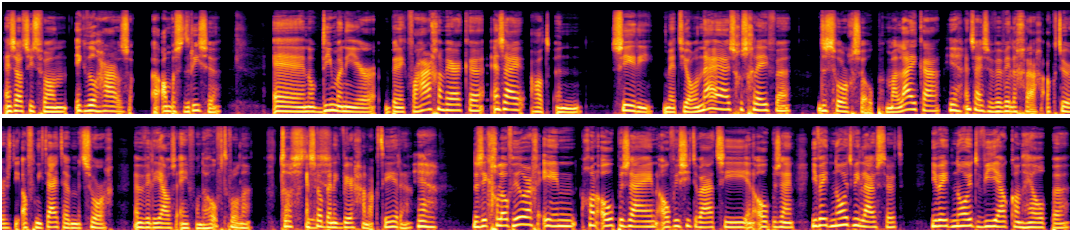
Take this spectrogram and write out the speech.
En ze had zoiets van, ik wil haar als eh, ambassadrice. En op die manier ben ik voor haar gaan werken. En zij had een serie met Johan Nijhuis geschreven. De zorgsoap Malaika. Ja. En zei ze, we willen graag acteurs die affiniteit hebben met zorg. En we willen jou als een van de hoofdrollen. Fantastisch. En zo ben ik weer gaan acteren. Ja. Dus ik geloof heel erg in gewoon open zijn over je situatie. En open zijn. Je weet nooit wie luistert. Je weet nooit wie jou kan helpen.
